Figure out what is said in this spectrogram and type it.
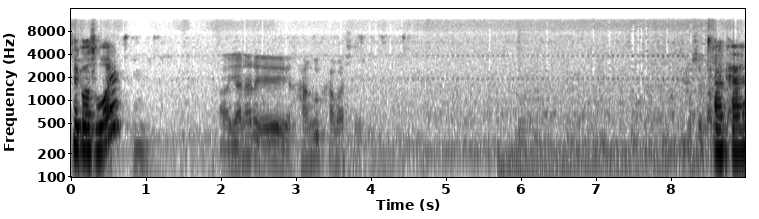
Because what? 음. 아, 옛날에 한국 가봤어. 혹시 가봤어? Okay.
